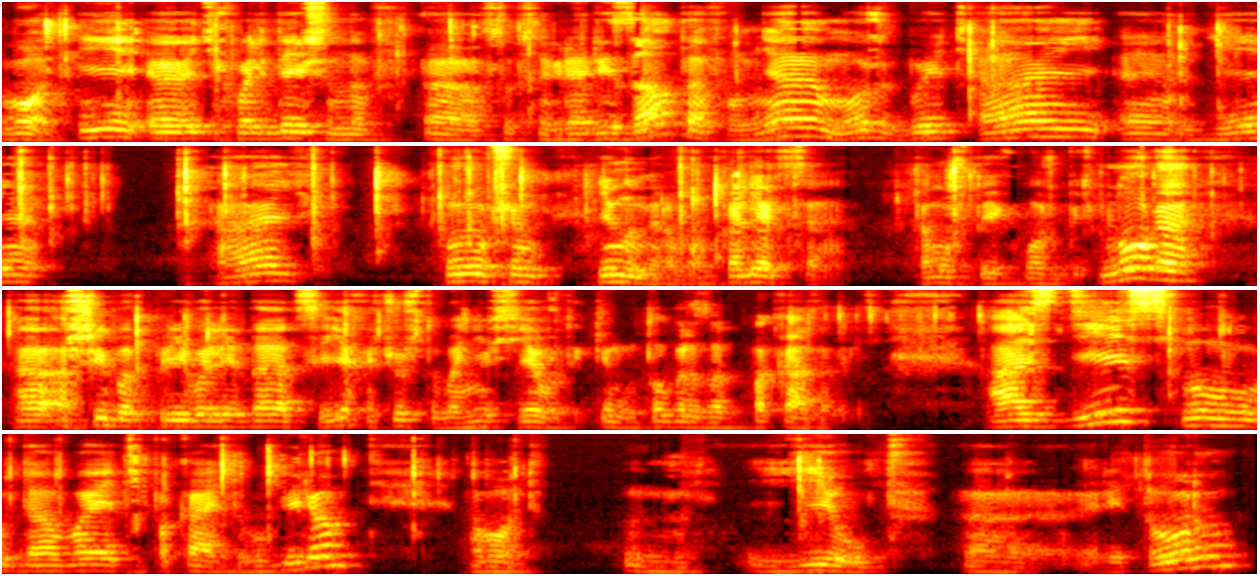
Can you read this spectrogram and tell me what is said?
Вот, и э, этих валидейшенов, э, собственно говоря, результатов у меня может быть i, e, i, ну, в общем, enumerable, коллекция, потому что их может быть много, Э, ошибок при валидации. Я хочу, чтобы они все вот таким вот образом показывались. А здесь, ну, давайте пока это уберем. Вот. Yield э, return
